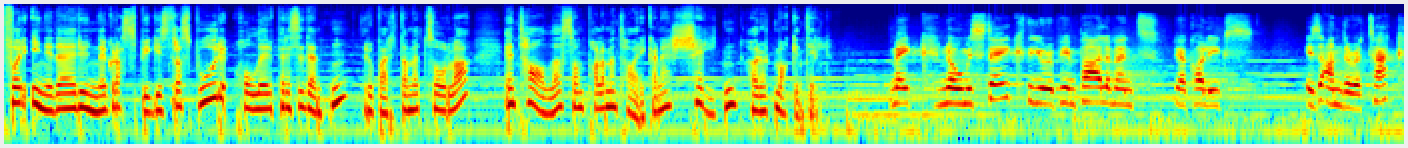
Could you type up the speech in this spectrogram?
For inni det runde glassbygget i Strasbourg holder presidenten, Roberta Metzola, en tale som parlamentarikerne sjelden har hørt maken til. Make no mistake, the European Parliament, dear colleagues, is under attack.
